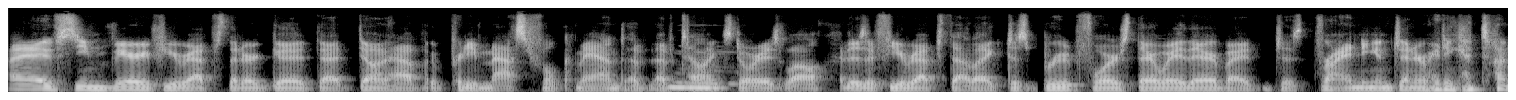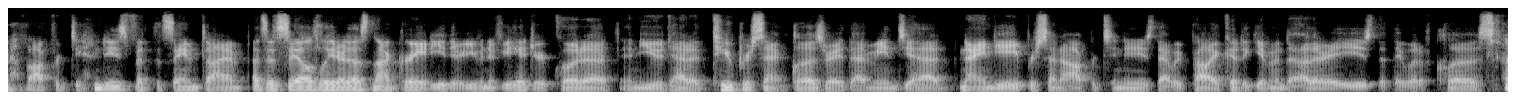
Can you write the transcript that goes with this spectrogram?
I've seen very few reps that are good that don't have a pretty masterful command of, of mm. telling stories well. There's a few reps that like just brute force their way there by just grinding and generating a ton of opportunities. But at the same time, as a sales leader, that's not great either. Even if you hit your quota and you'd had a 2% close rate, that means you had 98% opportunities that we probably could have given to other AEs that they would have closed.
